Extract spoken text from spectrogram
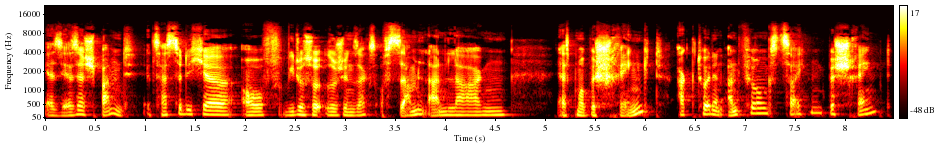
Ja, sehr, sehr spannend. Jetzt hast du dich ja auf, wie du so, so schön sagst, auf Sammelanlagen erstmal beschränkt, aktuell in Anführungszeichen beschränkt.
